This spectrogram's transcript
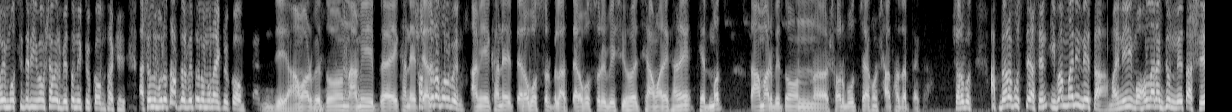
ওই মসজিদের ইমাম সাহেবের বেতন একটু কম থাকে। আসলে মূলত আপনার বেতন মনে হয় একটু কম। জি আমার বেতন আমি এখানে বলবেন। আমি এখানে তেরো বছর প্লাস তেরো বছরের বেশি হয়েছে আমার এখানে খেদমত। তা আমার বেতন সর্বোচ্চ এখন সাত হাজার টাকা। সর্ব আপনারা বুঝতে আছেন, ইমাম মানি নেতা মানে মহল্লার একজন নেতা, সে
